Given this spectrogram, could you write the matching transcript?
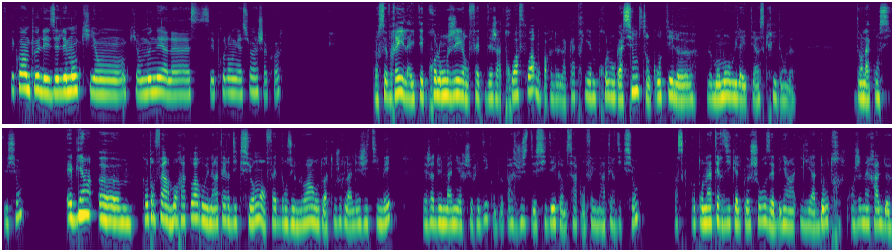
c'était quoi un peu les éléments qui ont, qui ont mené à ces prolongations à chaque fois? Alors c'est vrai, il a été prolongé en fait déjà trois fois. On parle de la quatrième prolongation, sans compter le, le moment où il a été inscrit dans, le, dans la Constitution. Eh bien, euh, quand on fait un moratoire ou une interdiction, en fait, dans une loi, on doit toujours la légitimer. Déjà d'une manière juridique, on ne peut pas juste décider comme ça qu'on fait une interdiction. Parce que quand on interdit quelque chose, eh bien, il y a d'autres, en général, de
